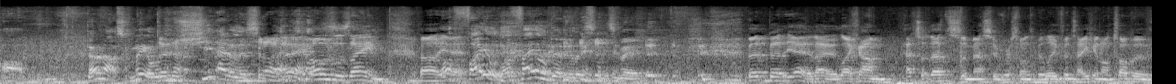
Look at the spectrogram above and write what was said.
oh, don't ask me. I was a shit adolescent. I, know, I was the same. Uh, I failed. I failed adolescence, man. But but yeah, no, like um, that's that's a massive responsibility for taking on top of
